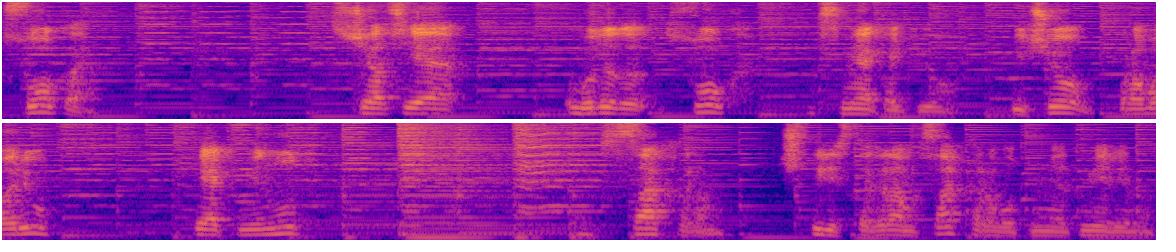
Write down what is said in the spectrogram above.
сока. Сейчас я вот этот сок с мякотью еще проварю 5 минут с сахаром. 400 грамм сахара, вот у меня отмерено.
